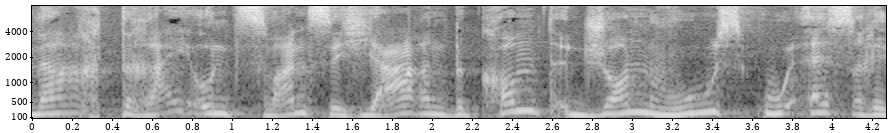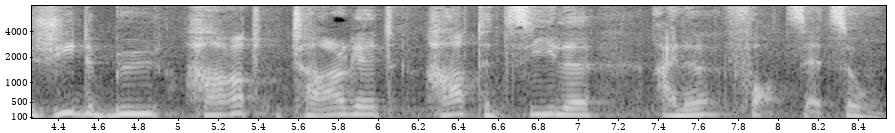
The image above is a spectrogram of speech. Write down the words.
Nach 23 Jahren bekommt John Woos US-Regiedebüt Hard Target, harte Ziele eine Fortsetzung.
